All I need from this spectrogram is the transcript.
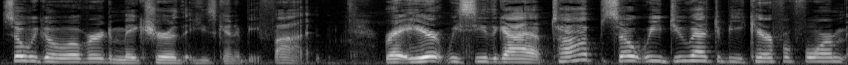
So we go over to make sure that he's going to be fine. Right here, we see the guy up top, so we do have to be careful for him.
